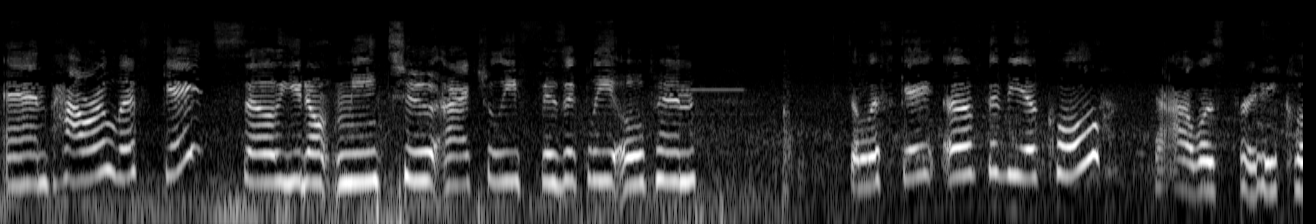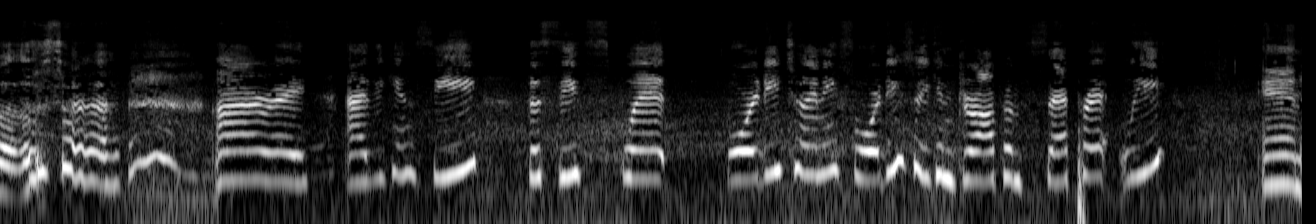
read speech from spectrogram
and power lift gates, so you don't need to actually physically open the lift gate of the vehicle. That was pretty close. Alright, as you can see, the seats split 40, 20, 40, so you can drop them separately and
